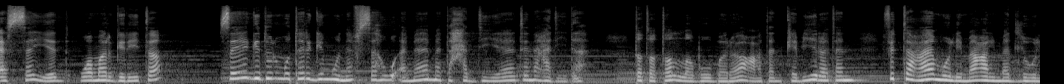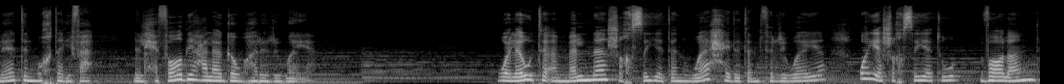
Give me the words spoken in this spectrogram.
السيد ومارغريتا سيجد المترجم نفسه أمام تحديات عديدة تتطلب براعة كبيرة في التعامل مع المدلولات المختلفة للحفاظ على جوهر الرواية. ولو تأملنا شخصية واحدة في الرواية وهي شخصية فولاند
